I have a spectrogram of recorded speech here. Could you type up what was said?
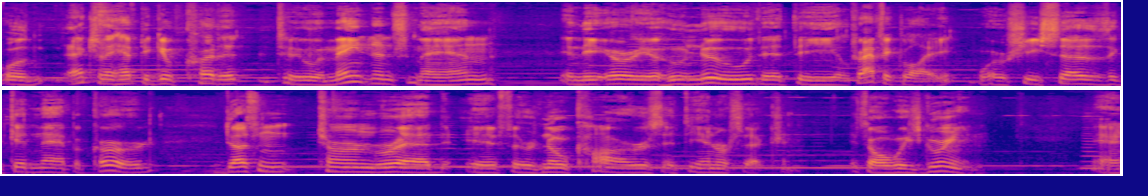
Well, actually, I have to give credit to a maintenance man in the area who knew that the traffic light where she says the kidnap occurred doesn't turn red if there's no cars at the intersection. It's always green. And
